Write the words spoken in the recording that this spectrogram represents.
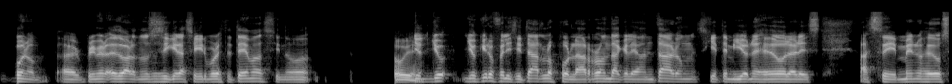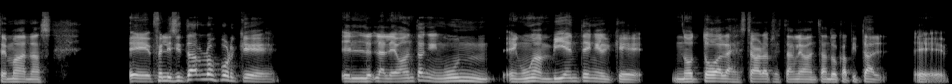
bueno, a ver, primero, Eduardo, no sé si quieras seguir por este tema, sino. Yo, yo, yo, quiero felicitarlos por la ronda que levantaron, 7 millones de dólares hace menos de dos semanas. Eh, felicitarlos porque la levantan en un, en un ambiente en el que no todas las startups están levantando capital. Eh,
